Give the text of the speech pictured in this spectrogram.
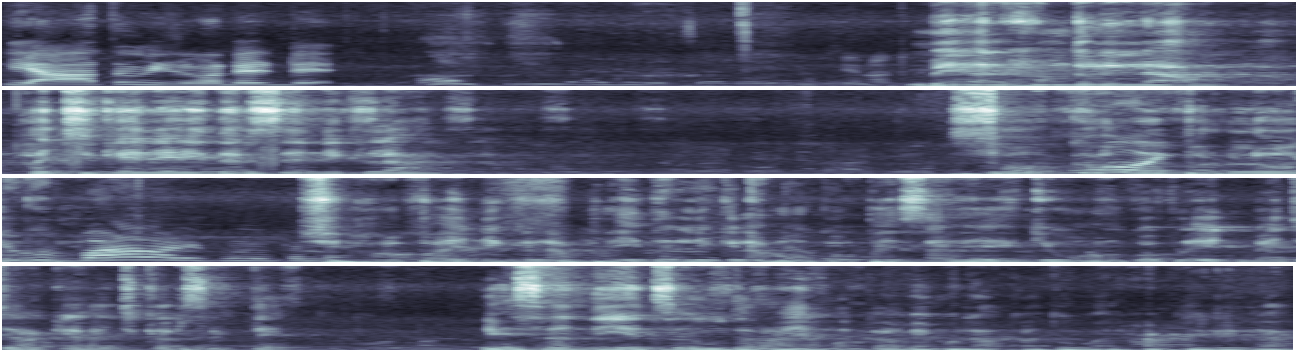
یا تو میں الحمدللہ حج کے لیے ادھر سے نکلا۔ سو کا اوپر لوگ یہاں نکلا پیدل نکلا۔ ہم کو پیسہ ہے کیوں؟ ہم کو پلیٹ میں جا کے حج کر سکتے۔ ایسا نیت سے ادھر آیا مکہ میں ملاقات ہوا الحمدللہ۔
